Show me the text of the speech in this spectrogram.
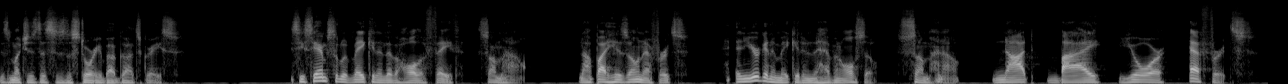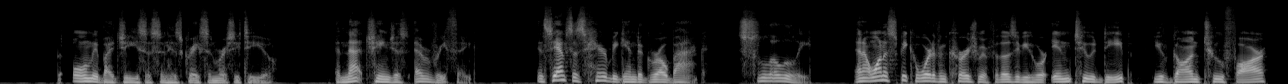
as much as this is a story about God's grace. See, Samson would make it into the hall of faith somehow, not by his own efforts. And you're going to make it into heaven also, somehow, not by your efforts, but only by Jesus and his grace and mercy to you. And that changes everything. And Samson's hair began to grow back slowly. And I want to speak a word of encouragement for those of you who are in too deep. You've gone too far.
